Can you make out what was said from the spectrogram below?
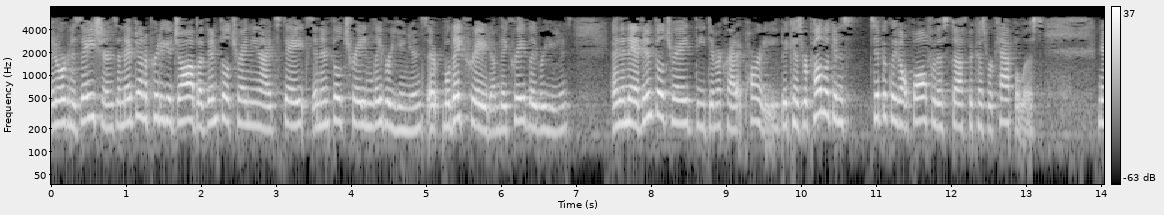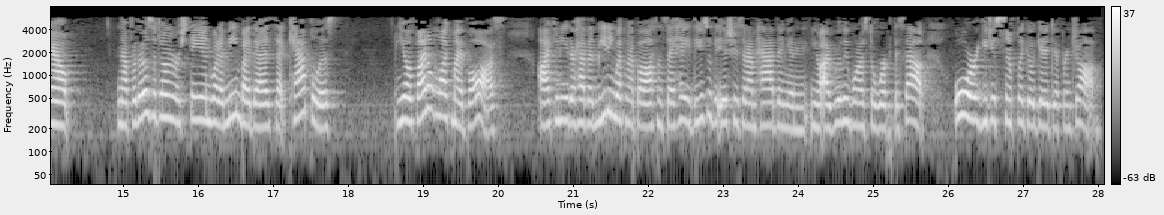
and organizations, and they've done a pretty good job of infiltrating the United States and infiltrating labor unions. Uh, well, they create them. They create labor unions. And then they have infiltrated the Democratic Party because Republicans typically don't fall for this stuff because we're capitalists. Now, now for those that don't understand what I mean by that is that capitalists, you know, if I don't like my boss, I can either have a meeting with my boss and say, hey, these are the issues that I'm having and, you know, I really want us to work this out. Or you just simply go get a different job.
